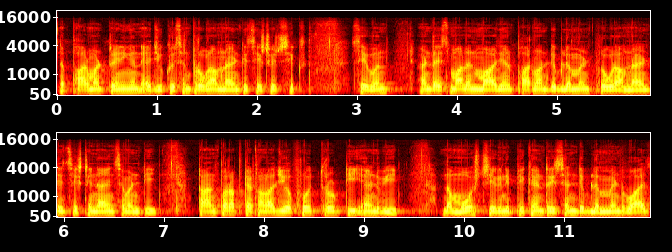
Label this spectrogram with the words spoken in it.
the farmer training and education program 1966-67, and the small and marginal farmer development program 1969-70. Transfer of technology approach through T&B. The most significant recent development was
